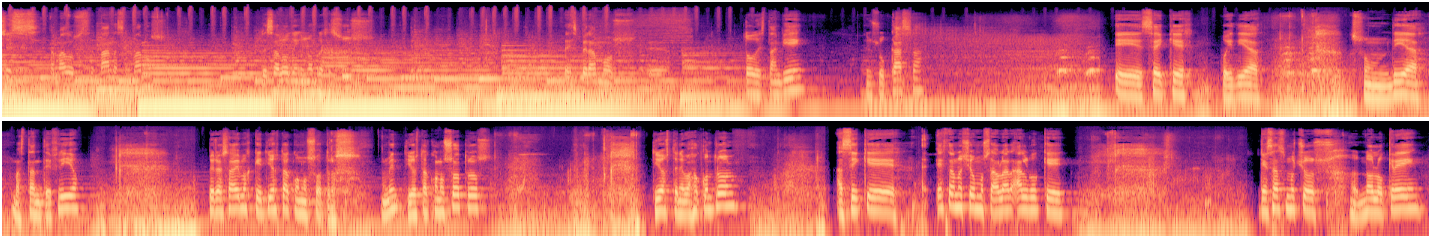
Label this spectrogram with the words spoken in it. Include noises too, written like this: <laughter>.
noches, amados hermanas, hermanos. Les saludo en el nombre de Jesús. Esperamos eh, todos están bien en su casa. Eh, sé que hoy día es un día bastante frío, pero sabemos que Dios está con nosotros. Dios está con nosotros. Dios tiene bajo control. Así que esta noche vamos a hablar algo que quizás muchos no lo creen,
